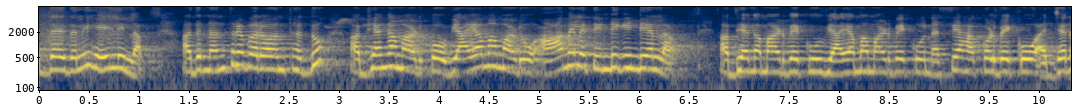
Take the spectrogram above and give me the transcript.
ಅಧ್ಯಾಯದಲ್ಲಿ ಹೇಳಲಿಲ್ಲ ಅದ್ರ ನಂತರ ಬರೋವಂಥದ್ದು ಅಭ್ಯಂಗ ಮಾಡ್ಕೋ, ವ್ಯಾಯಾಮ ಮಾಡು. ಆಮೇಲೆ ತಿಂಡಿ ಗಿಂಡಿ ಅಲ್ಲ. ಅಭ್ಯಂಗ ಮಾಡಬೇಕು, ವ್ಯಾಯಾಮ ಮಾಡಬೇಕು, ನಸ್ಯ ಹಾಕ್ಕೊಳ್ಬೇಕು, ಅಜ್ಜನ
